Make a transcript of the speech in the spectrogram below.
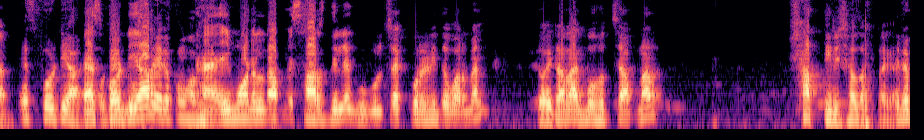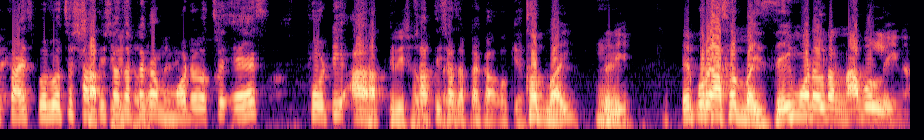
আর S40 আর S40 আর এরকম হবে। হ্যাঁ এই মডেলটা আপনি সার্চ দিলে গুগল চেক করে নিতে পারবেন। তো এটা রাখব হচ্ছে আপনার সাতত্রিশ হাজার টাকা। এটা প্রাইস পড়বে হচ্ছে 37000 টাকা টাকা। মডেল হচ্ছে S40 আর সাতত্রিশ হাজার টাকা। ওকে আসাদ ভাই রেডি এরপরে আসাদ ভাই যেই মডেলটা না বললেই না।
